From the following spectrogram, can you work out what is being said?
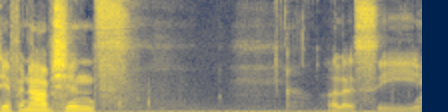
different options. Uh, let's see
